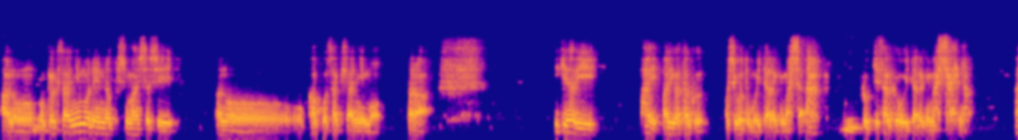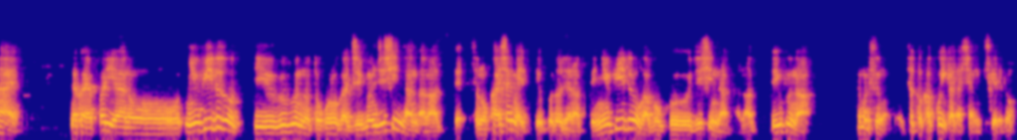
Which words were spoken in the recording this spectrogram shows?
あの、お客さんにも連絡しましたし、あの、過去先さんにも、たら、いきなり、はい、ありがたくお仕事もいただきました。復帰策をいただきましたけど。はい。だからやっぱりあの、ニューフィールドっていう部分のところが自分自身なんだなって、その会社名っていうことじゃなくて、ニューフィールドが僕自身なんだなっていうふうな、でもちょっとかっこいい言い方しちゃうんですけれど、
